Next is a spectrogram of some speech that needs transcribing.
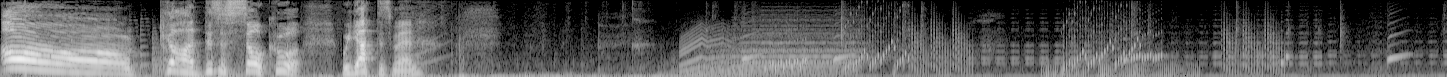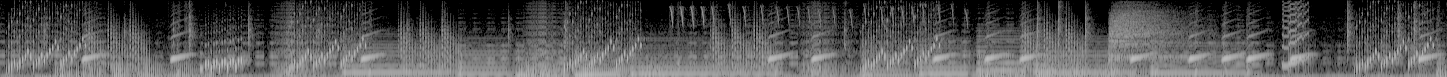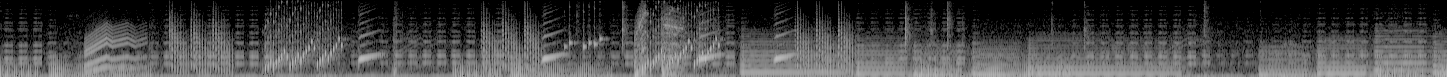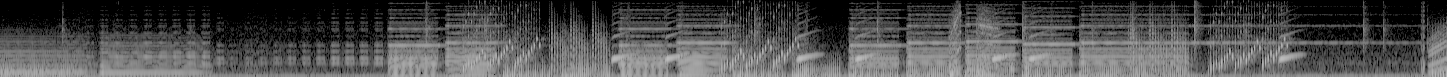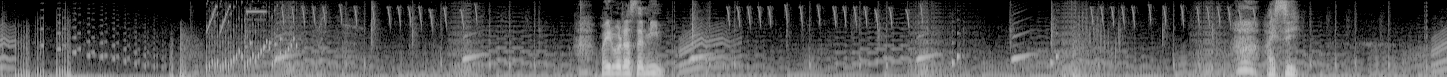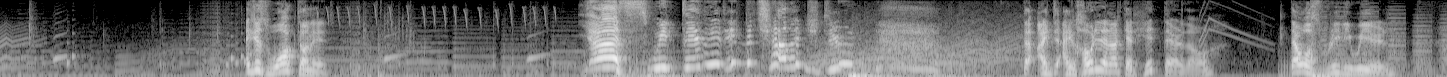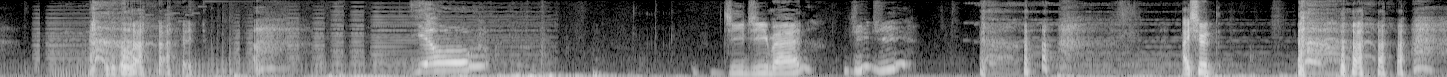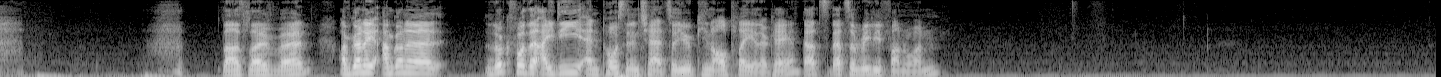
Oh god, this is so cool. We got this, man. Wait, what does that mean? I see. I just walked on it. Yes! We did it in the challenge, dude! I, I, how did I not get hit there, though? That was really weird. Yo! GG, man. GG. I should... Last life, man. I'm gonna, I'm gonna look for the ID and post it in chat so you can all play it, okay? That's, that's a really fun one.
